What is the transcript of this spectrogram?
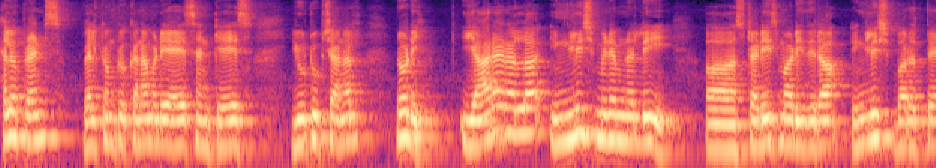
Hello friends welcome to Kannamadi I S and K S YouTube channel ನೋಡಿ, ಯಾರ್ಯಾರೆಲ್ಲ ಇಂಗ್ಲೀಷ್ ಮೀಡಿಯಮ್ನಲ್ಲಿ ಸ್ಟಡೀಸ್ ಮಾಡಿದ್ದೀರಾ ಇಂಗ್ಲೀಷ್ ಬರುತ್ತೆ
